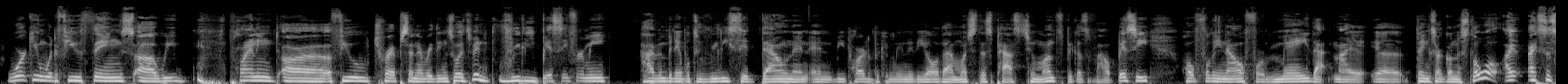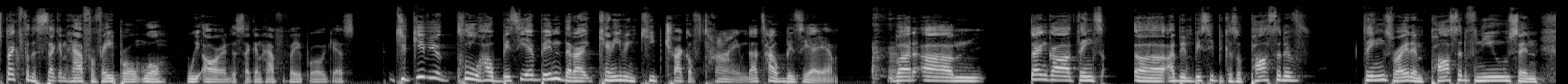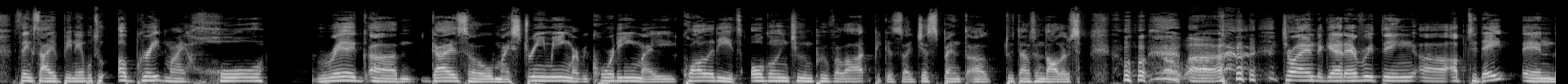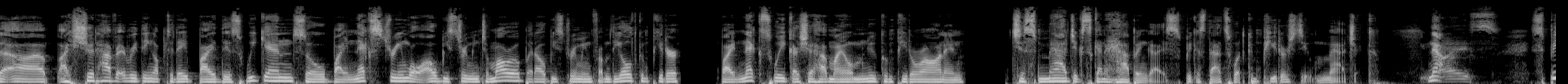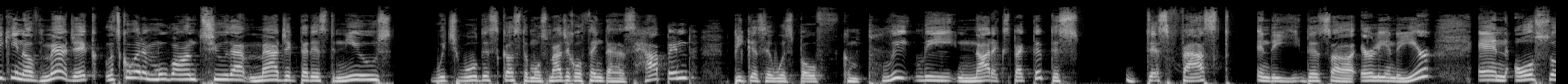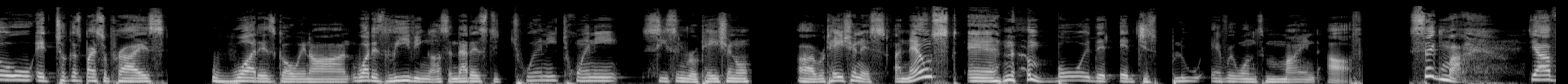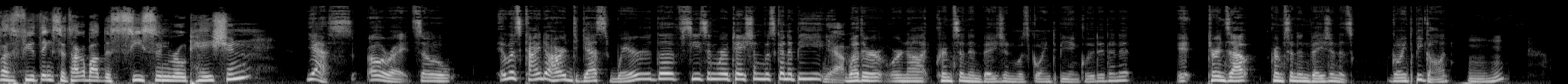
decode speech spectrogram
working with a few things. Uh, we planning, uh, a few trips and everything. So it's been really busy for me. I haven't been able to really sit down and, and be part of the community all that much this past two months because of how busy. Hopefully now for May that my, uh, things are going to slow. Well, I, I suspect for the second half of April, well, we are in the second half of April, I guess. To give you a clue how busy I've been, that I can't even keep track of time. That's how busy I am. but, um, thank God things, uh, I've been busy because of positive things, right? And positive news and things I've been able to upgrade my whole rig, um, guys. So my streaming, my recording, my quality, it's all going to improve a lot because I just spent, uh, $2,000, uh, trying to get everything, uh, up to date. And, uh, I should have everything up to date by this weekend. So by next stream, well, I'll be streaming tomorrow, but I'll be streaming from the old computer. By next week, I should have my own new computer on and just magic's gonna happen, guys, because that's what computers do. Magic. Now, nice. Speaking of magic, let's go ahead and move on to that magic that is the news, which we'll discuss the most magical thing that has happened because it was both completely not expected this, this fast in the, this, uh, early in the year. And also it took us by surprise what is going on, what is leaving us. And that is the 2020 season rotational uh, rotation is announced and boy did it just blew everyone's mind off. Sigma, do you have a few things to talk about the season rotation? yes. All right. So it was kind of hard to guess where the season rotation was going to be, Yeah. whether or not Crimson Invasion was going to be included in it. It turns out Crimson Invasion is going to be gone, mm-hmm.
